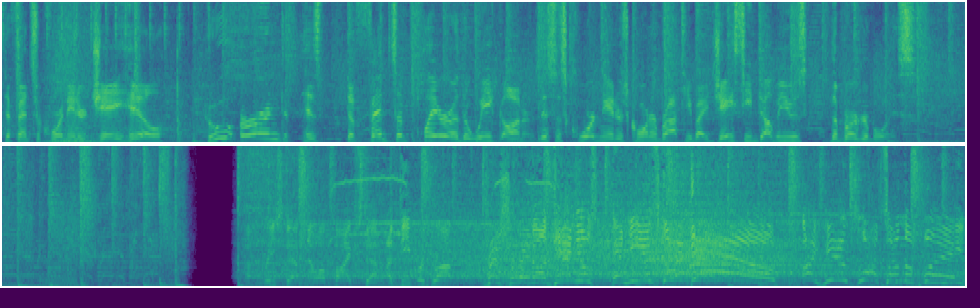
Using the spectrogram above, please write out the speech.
defensive coordinator Jay Hill, who earned his Defensive Player of the Week honor. This is Coordinator's Corner brought to you by JCW's The Burger Boys. A three step, now a five step. A deeper drop. Pressure in on Daniels, and he is going down! A huge loss on the play.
